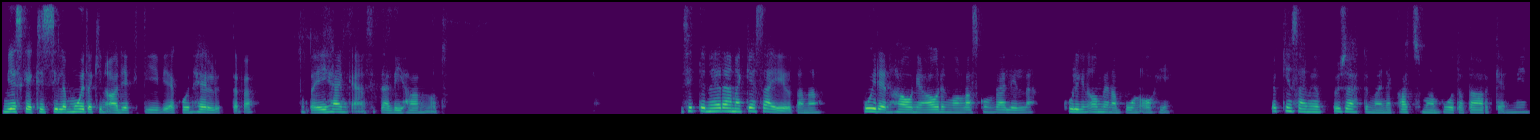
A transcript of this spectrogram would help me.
Mies keksi sille muitakin adjektiivia kuin hellyttävä, mutta ei hänkään sitä vihannut. Sitten eräänä kesäiltana, puiden haun ja auringonlaskun välillä, kulin omenapuun ohi. Jokin sai minut pysähtymään ja katsomaan puuta tarkemmin.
